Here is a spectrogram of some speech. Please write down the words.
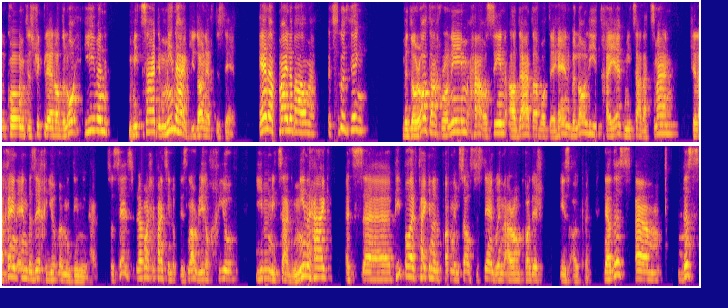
according to strict letter of the law, even mitzad minhag, you don't have to stand. It's a good thing. ודורות האחרונים העושים על דעת אבותיהן ולא להתחייב מצד עצמן, שלכן אין בזה חיוב מדין מנהג. So says Rav Moshe Feinstein, look, there's no real chiyuv, even mitzad minhag. It's uh, people have taken it upon themselves to stand when the Aron Kodesh is open. Now, this um, this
